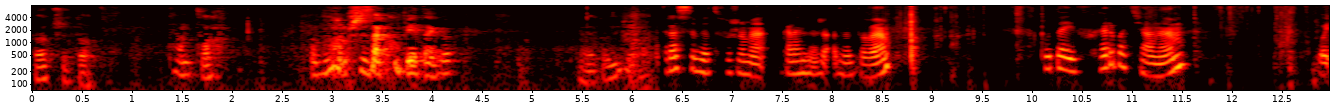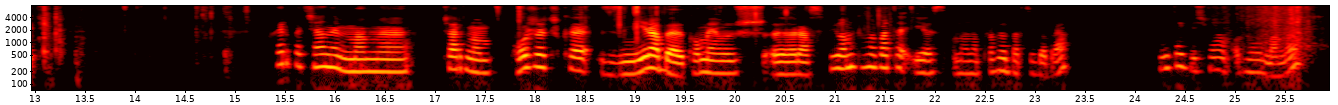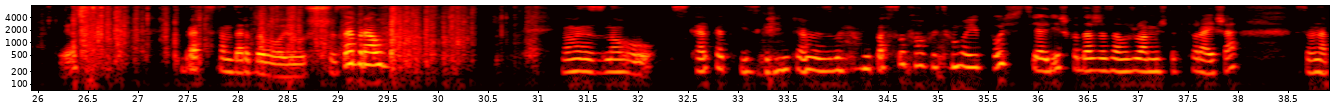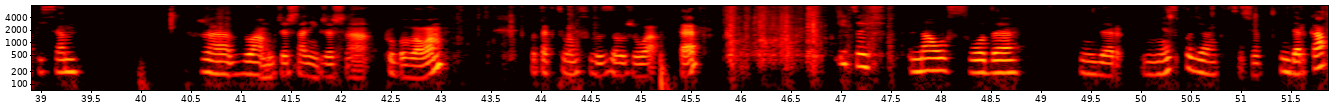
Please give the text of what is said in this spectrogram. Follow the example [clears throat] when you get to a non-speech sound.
To czy to? tamto. Bo byłam przy zakupie tego. Ja to widziałem. Teraz sobie otworzymy kalendarze adwentowe. Tutaj w herbacianym. Wait. W herbacianym mamy czarną porzeczkę z mirabelką. Ja już e, raz piłam tę herbatę i jest ona naprawdę bardzo dobra. I tutaj gdzieś miałam od mojej mamy. Tu jest. Brat standardowo już zebrał. Mamy znowu skarpetki z Grinchem, więc będą mi pasowały do mojej pościeli. Szkoda, że założyłam już te wczorajsze z tym napisem, że byłam grzeczna, niegrzeczna, próbowałam. Bo tak to bym sobie założyła te. I coś na osłodę kinder niespodzianka, w sensie kinderka.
